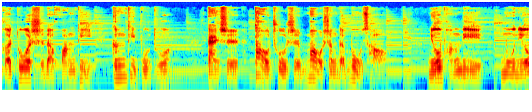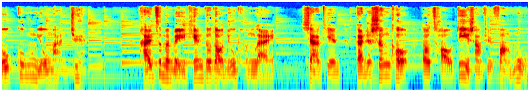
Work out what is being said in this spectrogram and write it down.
和多石的荒地，耕地不多，但是到处是茂盛的牧草。牛棚里母牛、公牛满圈，孩子们每天都到牛棚来，夏天赶着牲口到草地上去放牧。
